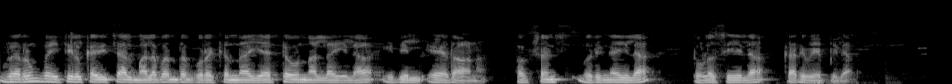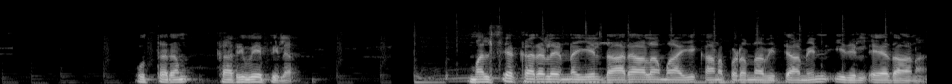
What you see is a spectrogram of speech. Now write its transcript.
വെറും വയറ്റിൽ കഴിച്ചാൽ മലബന്ധം കുറയ്ക്കുന്ന ഏറ്റവും നല്ല ഇല ഇതിൽ ഏതാണ്? ഓപ്ഷൻസ് മുരിങ്ങയില തുളസിയില കറിവേപ്പില. ഉത്തരം കറിവേപ്പില. മത്സ്യക്കരളെണ്ണയിൽ ധാരാളമായി കാണപ്പെടുന്ന വിറ്റാമിൻ ഇതിൽ ഏതാണ്?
